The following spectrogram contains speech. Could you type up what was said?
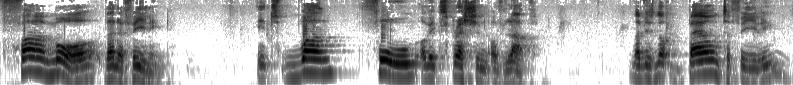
far more than a feeling. It's one form of expression of love. Love is not bound to feelings.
